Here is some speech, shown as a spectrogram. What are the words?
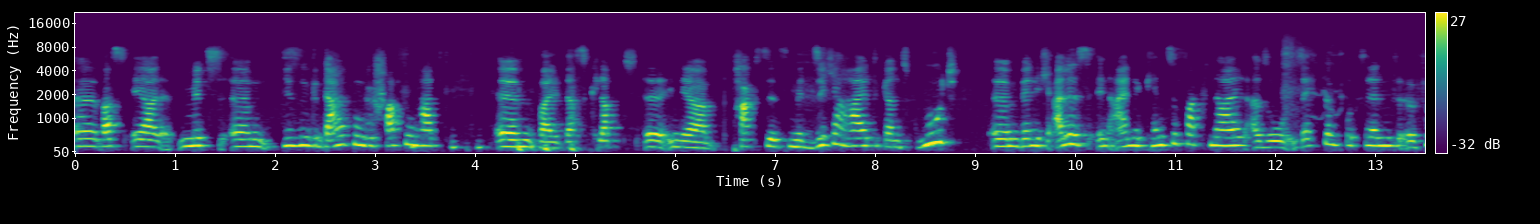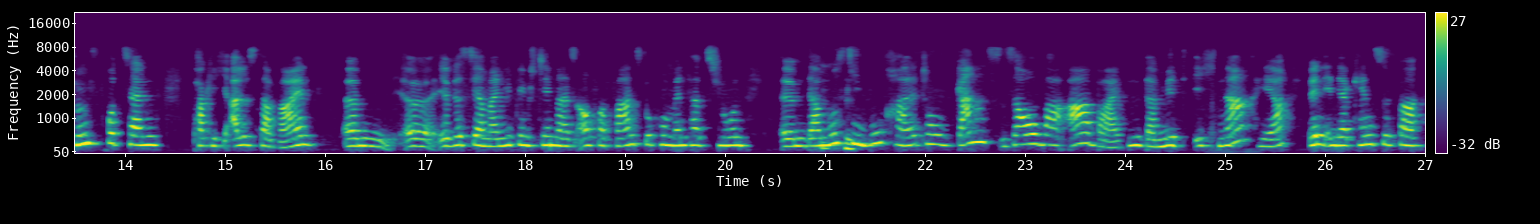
äh, was er mit ähm, diesen Gedanken geschaffen hat, ähm, weil das klappt äh, in der Praxis mit Sicherheit ganz gut. Ähm, wenn ich alles in eine Kennziffer knall, also 16 Prozent, äh, 5 Prozent, packe ich alles da rein. Ähm, äh, ihr wisst ja, mein Lieblingsthema ist auch Verfahrensdokumentation. Ähm, da muss die Buchhaltung ganz sauber arbeiten, damit ich nachher, wenn in der Kennziffer,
